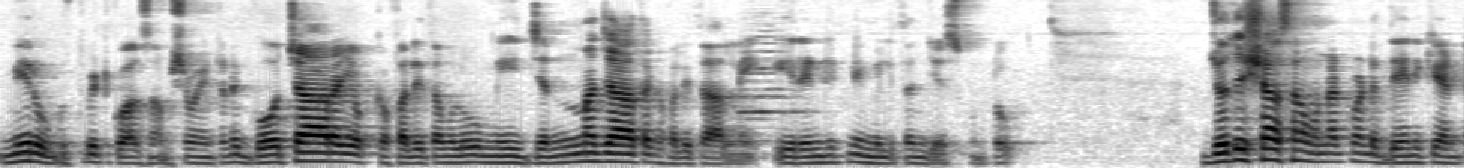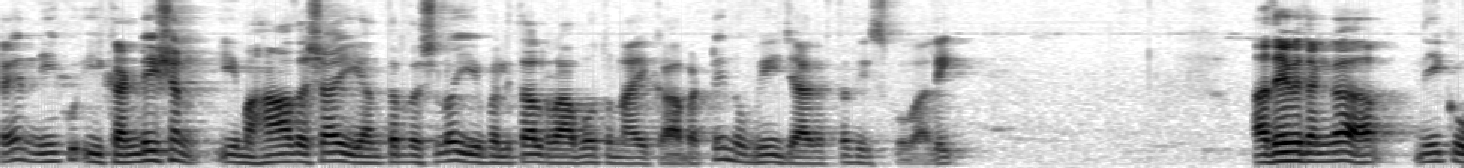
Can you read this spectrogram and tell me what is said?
మీరు గుర్తుపెట్టుకోవాల్సిన అంశం ఏంటంటే గోచార యొక్క ఫలితములు మీ జన్మజాతక ఫలితాలని ఈ రెండింటిని మిళితం చేసుకుంటూ జ్యోతిషాస్త్రం ఉన్నటువంటి దేనికి అంటే నీకు ఈ కండిషన్ ఈ మహాదశ ఈ అంతర్దశలో ఈ ఫలితాలు రాబోతున్నాయి కాబట్టి నువ్వు ఈ జాగ్రత్త తీసుకోవాలి. అదేవిధంగా నీకు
